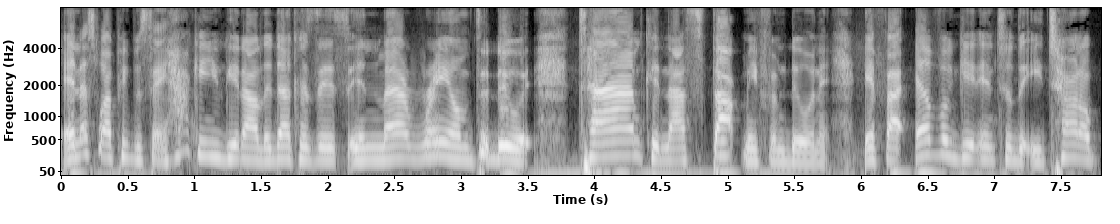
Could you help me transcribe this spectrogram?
and that's why people say, "How can you get all it done?" Because it's in my realm to do it. Time cannot stop me from doing it. If I ever get into the eternal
